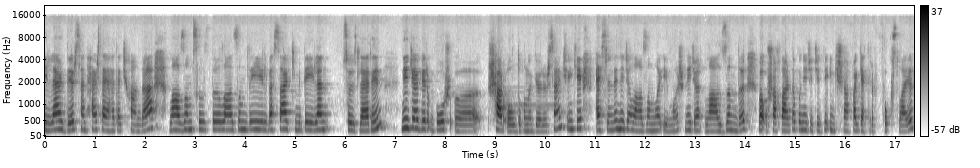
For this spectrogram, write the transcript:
illərdir sən hər səyahətə çıxanda lazımsızdır, lazım deyil və sair kimi deyilən sözlərin necə bir boş e, şar olduğunu görürsən. Çünki əslində necə lazımlı imiş, necə lazımdır və uşaqlarda bu necə ciddi inkişafa gətirib fokuslayır,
